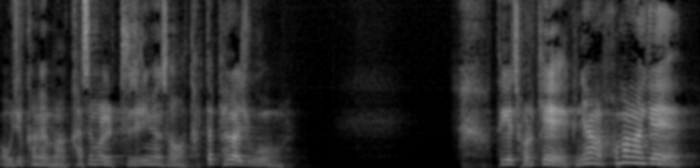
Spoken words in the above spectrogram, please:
오죽하면 막 가슴을 두드리면서 답답해가지고 어떻게 저렇게 그냥 허망하게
